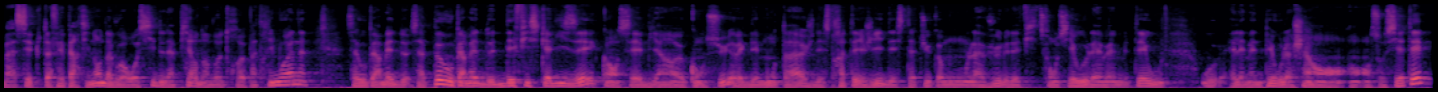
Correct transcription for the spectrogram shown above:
bah, c'est tout à fait pertinent d'avoir aussi de la pierre dans votre patrimoine. Ça, vous permet de, ça peut vous permettre de défiscaliser quand c'est bien euh, conçu, avec des montages, des stratégies, des statuts comme on l'a vu, le déficit foncier ou l'MNP ou, ou, LMNP ou l'achat en, société.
